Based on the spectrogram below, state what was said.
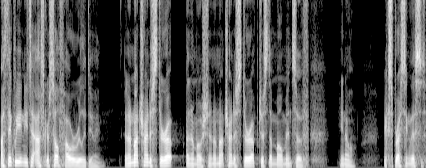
I think we need to ask ourselves how we're really doing. And I'm not trying to stir up an emotion. I'm not trying to stir up just a moment of, you know, expressing this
